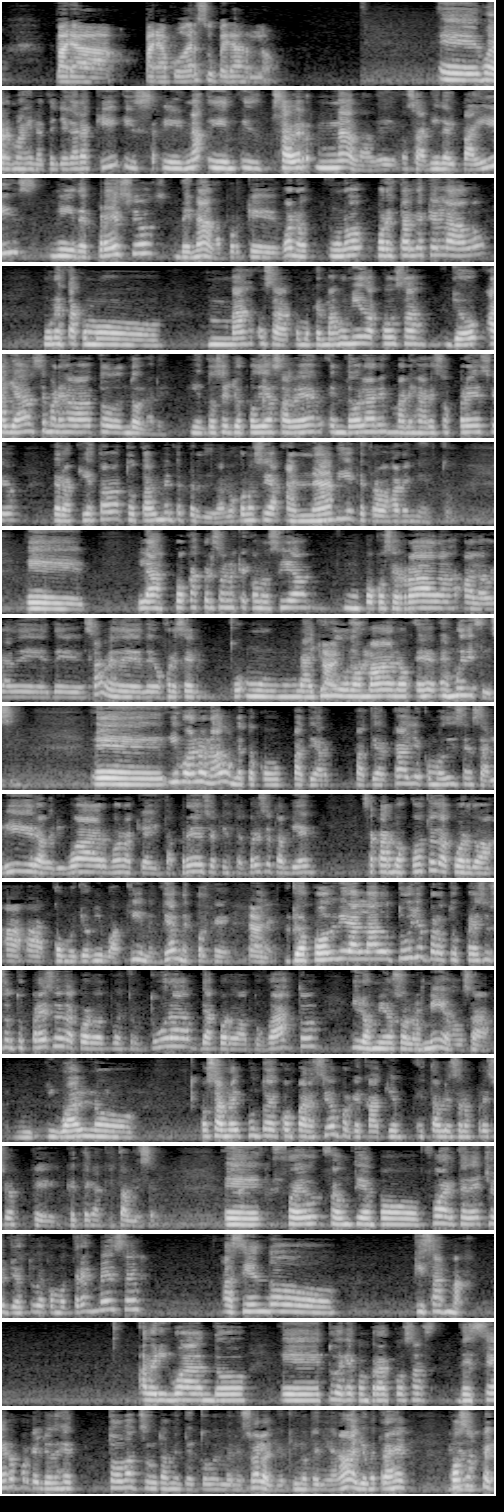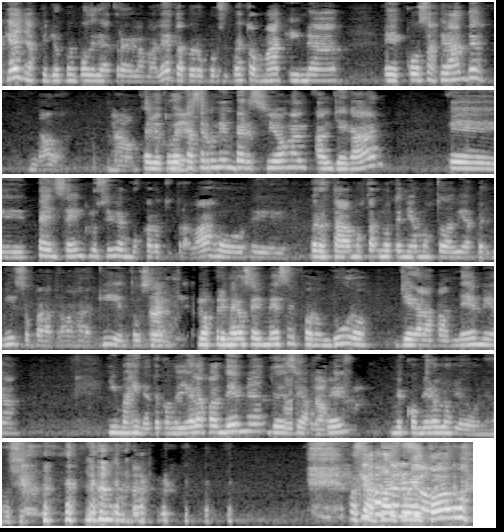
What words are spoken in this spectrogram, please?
para, para poder superarlo? Eh, bueno, imagínate, llegar aquí y, y, saber nada, de, o sea, ni del país, ni de precios, de nada, porque, bueno, uno por estar de aquel lado, uno está como más, o sea, como que más unido a cosas. Yo allá se manejaba todo en dólares y entonces yo podía saber en dólares manejar esos precios, pero aquí estaba totalmente perdida, no conocía a nadie que trabajara en esto. Eh, las pocas personas que conocía un poco cerradas a la hora de, ¿sabes?, de, ofrecer una ayuda, una mano, es, muy difícil. Eh, y bueno, nada, me tocó patear, patear calle, como dicen, salir, averiguar, bueno, aquí hay este precio, aquí este precio, también sacar los costos de acuerdo a, a, como yo vivo aquí, ¿me entiendes? Porque yo puedo vivir al lado tuyo, pero tus precios son tus precios de acuerdo a tu estructura, de acuerdo a tus gastos, y los míos son los míos, o sea, igual no o sea, no hay punto de comparación porque cada quien establece los precios que, tenga que establecer. Eh, fue, fue un tiempo fuerte, de hecho yo estuve como tres meses haciendo quizás más, averiguando, eh, tuve que comprar cosas de cero porque yo dejé todo, absolutamente todo en Venezuela, yo aquí no tenía nada, yo me traje cosas pequeñas que yo me podría traer en la maleta, pero por supuesto máquinas, eh, cosas grandes, nada. No. yo tuve que hacer una inversión al, llegar. Eh, pensé inclusive en buscar otro trabajo, eh, pero estábamos, no teníamos todavía permiso para trabajar aquí. Entonces, los primeros seis meses fueron duros. Llega la pandemia. Imagínate, cuando llega la pandemia, yo decía, ok, me comieron los leones. O sea, o sea aparte de todo.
